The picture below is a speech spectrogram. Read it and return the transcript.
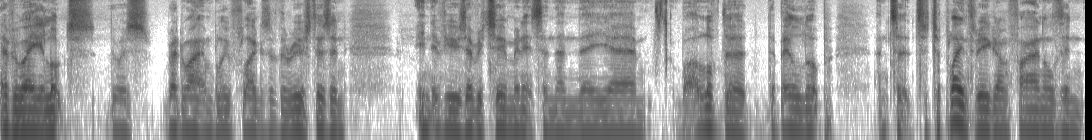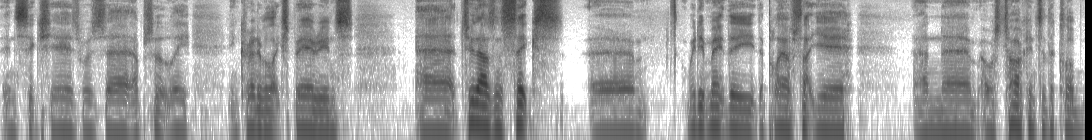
everywhere you looked there was red, white and blue flags of the Roosters and interviews every two minutes and then the um, but I loved the the build up and to, to, to play in three grand finals in, in six years was uh, absolutely incredible experience. Uh, 2006 um, we didn't make the, the playoffs that year and um, I was talking to the club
